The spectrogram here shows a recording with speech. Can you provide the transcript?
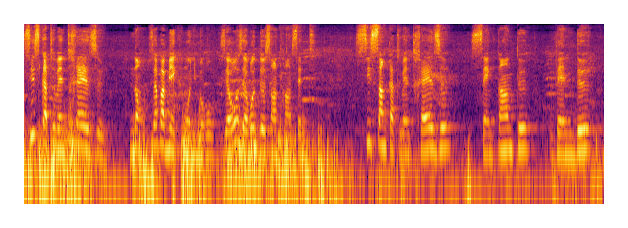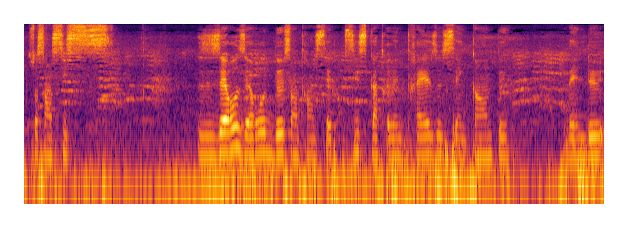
693. Non, ça pas bien écrit mon numéro. 00237 693 50 22 66. 00237 693 50 22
